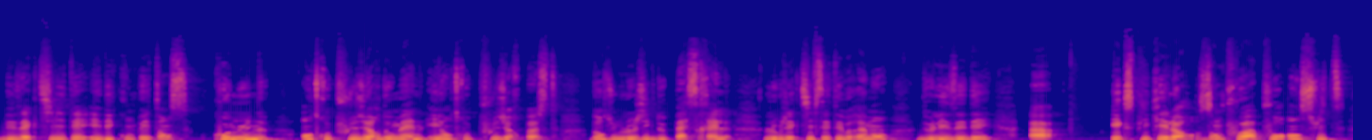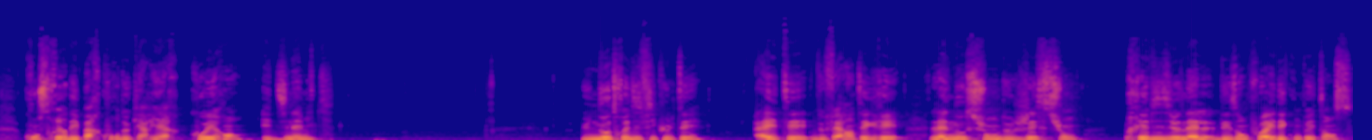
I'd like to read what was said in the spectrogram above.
des activités et des compétences communes entre plusieurs domaines et entre plusieurs postes dans une logique de passerelle. L'objectif, c'était vraiment de les aider à expliquer leurs emplois pour ensuite construire des parcours de carrière cohérents et dynamiques. Une autre difficulté a été de faire intégrer la notion de gestion prévisionnelle des emplois et des compétences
